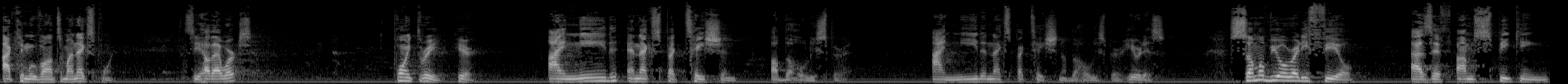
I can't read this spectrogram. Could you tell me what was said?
I can move on to my next point. See how that works? Point three here. I need an expectation of the Holy Spirit. I need an expectation of the Holy Spirit. Here it is. Some of you already feel as if I'm speaking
